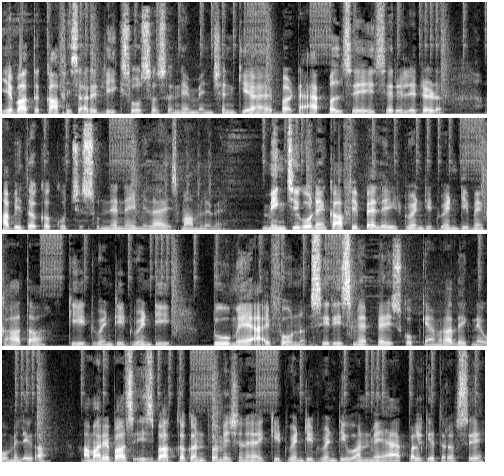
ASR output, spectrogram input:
ये बात काफ़ी सारे लीक सोर्सेस ने मेंशन किया है बट एप्पल से इससे रिलेटेड अभी तक कुछ सुनने नहीं मिला है इस मामले में। मिंग चिको ने काफ़ी पहले ही 2020 में कहा था कि 2022 में आईफोन सीरीज़ में पेरिस्कोप कैमरा देखने को मिलेगा। हमारे पास इस बात का कंफर्मेशन है कि 2021 में एप्पल की तरफ़ से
